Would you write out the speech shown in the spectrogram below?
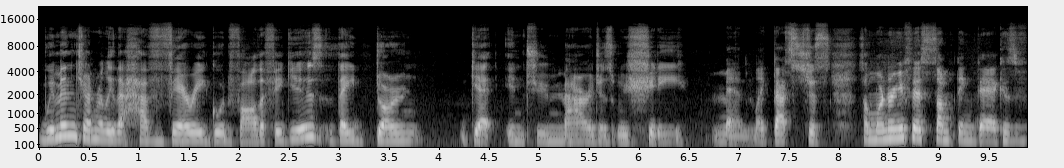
women generally that have very good father figures they don't get into marriages with shitty men. Like that's just so I'm wondering if there's something there because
